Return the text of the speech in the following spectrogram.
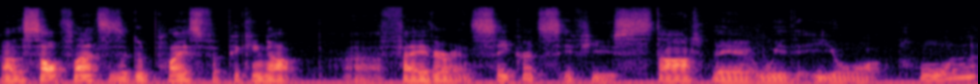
Uh, the Salt Flats is a good place for picking up uh, favour and secrets if you start there with your pawn.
